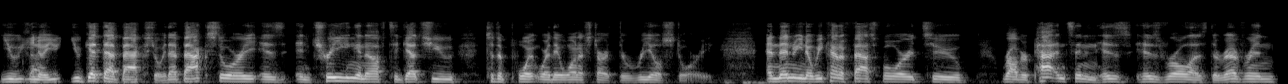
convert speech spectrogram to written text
You you know you, you get that backstory. That backstory is intriguing enough to get you to the point where they want to start the real story. And then you know we kind of fast forward to Robert Pattinson and his his role as the Reverend,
